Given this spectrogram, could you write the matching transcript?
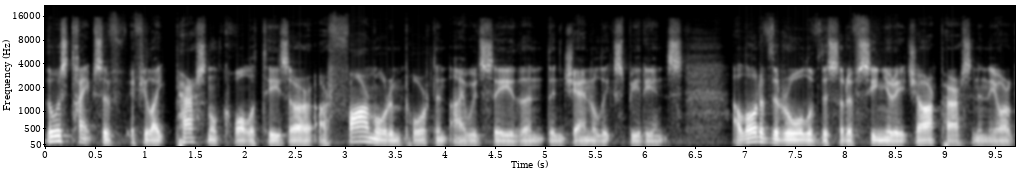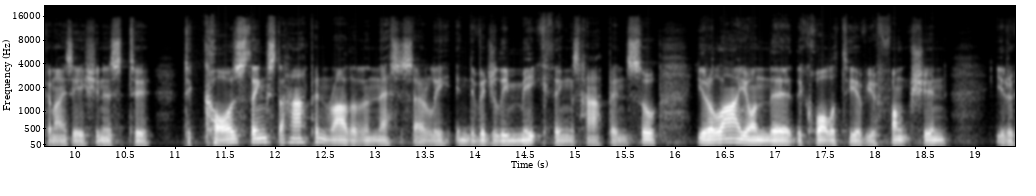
Those types of, if you like, personal qualities are, are far more important, I would say, than, than general experience. A lot of the role of the sort of senior HR person in the organization is to, to cause things to happen rather than necessarily individually make things happen. So you rely on the, the quality of your function. You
